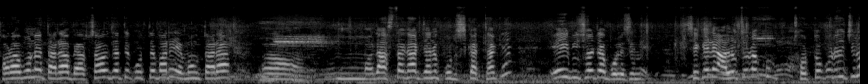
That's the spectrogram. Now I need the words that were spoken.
সরাবো না, তারা ব্যবসাও যাতে করতে পারে এবং তারা রাস্তাঘাট যেন পরিষ্কার থাকে। এই বিষয়টা বলেছেন। সেখানে আলোচনা খুব ছোট্ট করে হয়েছিল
